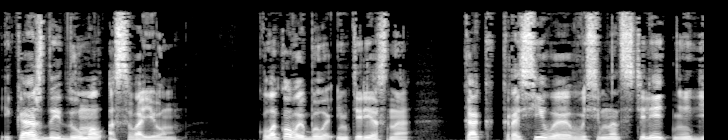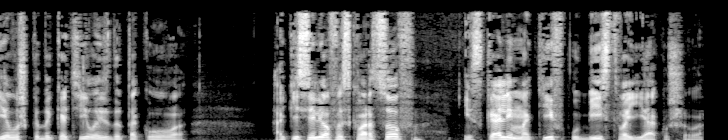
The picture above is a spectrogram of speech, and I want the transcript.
и каждый думал о своем. Кулаковой было интересно, как красивая восемнадцатилетняя девушка докатилась до такого. А Киселев и Скворцов искали мотив убийства Якушева.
